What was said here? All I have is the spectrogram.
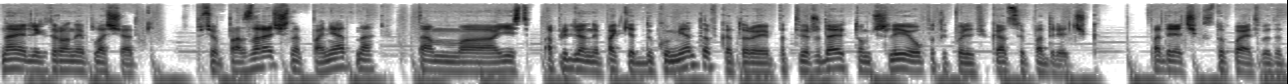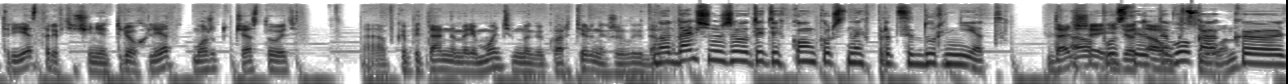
на электронной площадке. Все прозрачно, понятно. Там а, есть определенный пакет документов, которые подтверждают в том числе и опыт и квалификацию подрядчика. Подрядчик вступает в этот реестр и в течение трех лет может участвовать а, в капитальном ремонте многоквартирных жилых домов. Но дальше уже вот этих конкурсных процедур нет. Дальше А После идет того, аукцион. как... э,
